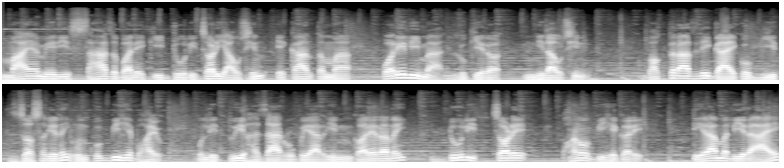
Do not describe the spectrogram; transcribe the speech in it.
माया मेरी साँझ बनेकी डोली चढी आउँछिन् एकान्तमा परेलीमा लुकेर निदाउँछिन्। भक्तराजले गाएको गीत जसरी नै उनको बिहे भयो। उनले दुई हजार रुपियाँ ऋण गरेर नै डोली चढे भनौँ बिहे गरे। डेरामा लिएर आए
